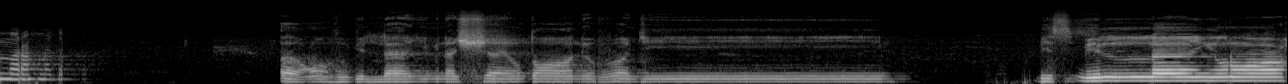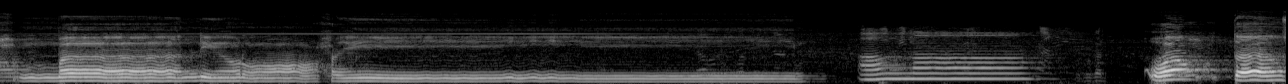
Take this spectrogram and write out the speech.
Warahmatullahi أعوذ بالله من الشيطان الرجيم بسم الله الرحمن الرحيم. Allah واعتصموا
